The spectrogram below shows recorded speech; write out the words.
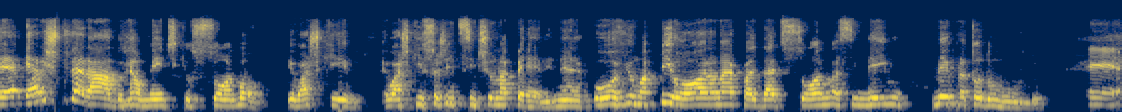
é, era esperado realmente que o sono. Bom, eu acho que eu acho que isso a gente sentiu na pele, né? Houve uma piora na qualidade de sono, assim meio meio para todo mundo. É,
